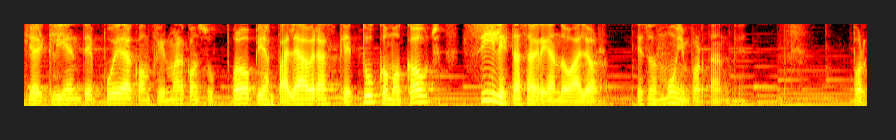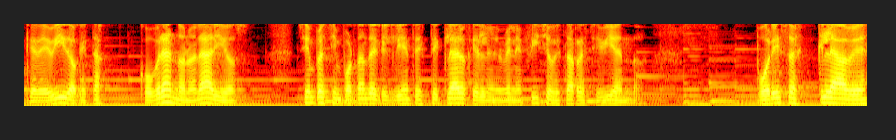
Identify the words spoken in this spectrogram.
que el cliente pueda confirmar con sus propias palabras que tú como coach sí le estás agregando valor. Eso es muy importante. Porque debido a que estás cobrando honorarios, siempre es importante que el cliente esté claro que el beneficio que está recibiendo. Por eso es clave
